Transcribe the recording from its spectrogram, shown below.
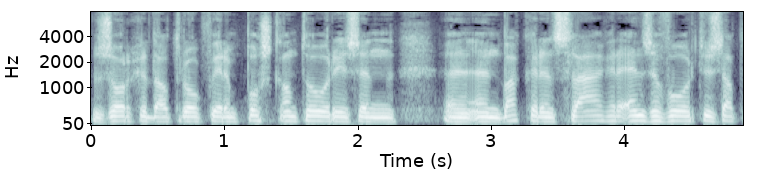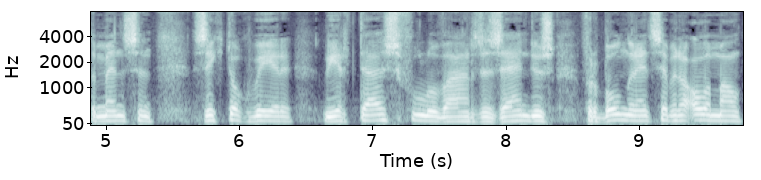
zorgen dat er ook weer een postkantoor is, een, een, een bakker, een slager enzovoort. Dus dat de mensen zich toch weer, weer thuis voelen waar ze zijn. Dus verbondenheid, ze hebben allemaal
